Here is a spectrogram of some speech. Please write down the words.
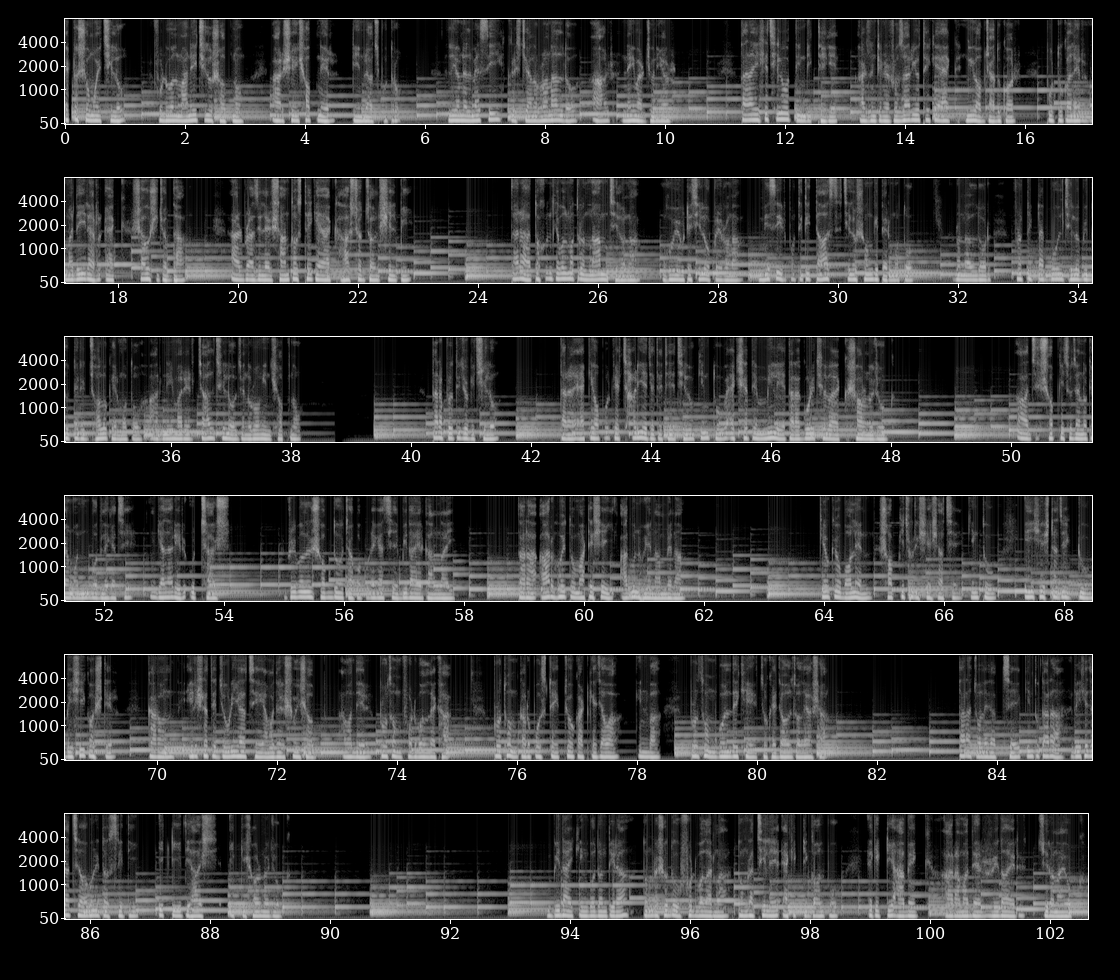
একটা সময় ছিল, ফুটবল মানেই ছিল স্বপ্ন, আর সেই স্বপ্নের তিন রাজপুত্র। লিওনেল মেসি, ক্রিস্টিয়ানো রোনালদো আর নেইমার জুনিয়র। তারা এসেছিল তিন দিক থেকে, আর্জেন্টিনার রোজারিও থেকে এক নিয়ব জাদুকর, পর্তুগালের মাদেইরার এক সাহসী যোদ্ধা, আর ব্রাজিলের সান্তোস থেকে এক হাস্যোজ্জ্বল শিল্পী। তারা তখন কেবলমাত্র নাম ছিল না হয়ে উঠেছিল প্রেরণা। মেসির প্রতিটি টাচ ছিল সঙ্গীতের মতো। রোনালদোর প্রত্যেকটা গোল ছিল বিদ্যুতের ঝলকের মতো, আর নেইমারের চাল ছিল যেন রঙিন স্বপ্ন। তারা প্রতিযোগী ছিল। তারা একে অপরকে ছাড়িয়ে যেতে চেয়েছিল, কিন্তু একসাথে মিলে তারা গড়েছিল এক স্বর্ণযুগ। আজ সবকিছু যেন কেমন বদলে গেছে, গ্যালারির উচ্ছ্বাস। ড্রিবলের শব্দ চাপা পড়ে গেছে বিদায়ের কান্নায়। তারা আর হয়তো মাঠে সেই আগুন হয়ে নামবে না। কেউ কেউ বলেন সব কিছুরই শেষ আছে, কিন্তু এই শেষটা যে একটু বেশি কষ্টের, কারণ এর সাথে জড়িয়ে আছে আমাদের শৈশব, আমাদের প্রথম ফুটবল দেখা। প্রথম কারও পোস্টে চোখ আটকে যাওয়া কিংবা প্রথম গোল দেখে চোখে জল চলে আসা। তারা চলে যাচ্ছে, কিন্তু তারা রেখে যাচ্ছে অগণিত স্মৃতি, একটি ইতিহাস, একটি স্বর্ণযুগ। বিদায় কিংবদন্তিরা, তোমরা শুধু ফুটবলার না, তোমরা ছিলে এক একটি গল্প, এক একটি আবেগ, আর আমাদের হৃদয়ের চিরনায়ক।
